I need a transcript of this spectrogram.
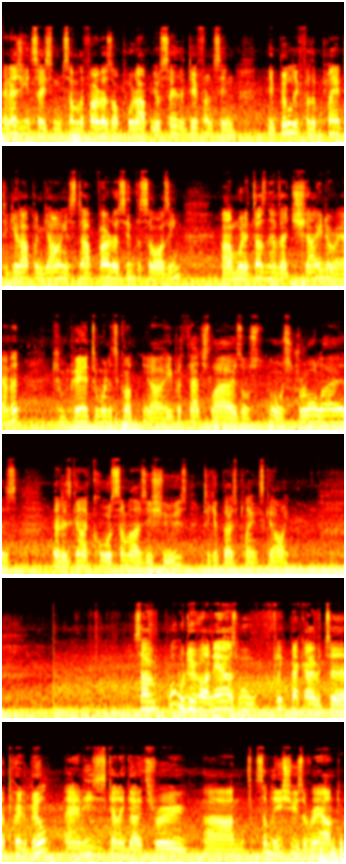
And as you can see from some of the photos I put up, you'll see the difference in the ability for the plant to get up and going and start photosynthesizing um, when it doesn't have that shade around it compared to when it's got you know a heap of thatch layers or, or straw layers that is going to cause some of those issues to get those plants going. So what we'll do right now is we'll flick back over to Peter Beale and he's just going to go through um, some of the issues around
